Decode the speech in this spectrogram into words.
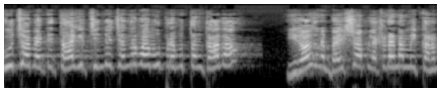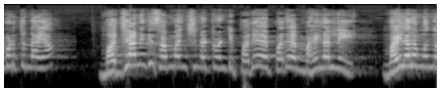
కూర్చోబెట్టి తాగిచ్చింది చంద్రబాబు ప్రభుత్వం కాదా? ఈ రోజున బెల్ట్ షాపులు ఎక్కడైనా మీకు కనబడుతున్నాయా? మద్యానికి సంబంధించినటువంటి పదే పదే మహిళల్ని మహిళల ముందు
